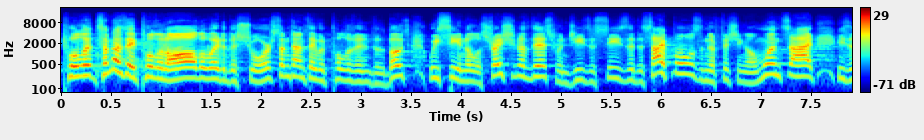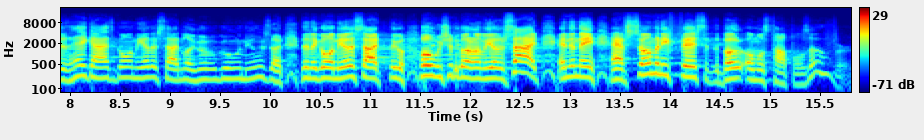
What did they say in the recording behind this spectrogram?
pull it. Sometimes they'd pull it all the way to the shore. Sometimes they would pull it into the boats. We see an illustration of this when Jesus sees the disciples and they're fishing on one side. He says, Hey guys, go on the other side. And like, oh, go on the other side. Then they go on the other side. They go, Oh, we should have gone on the other side. And then they have so many fish that the boat almost topples over.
